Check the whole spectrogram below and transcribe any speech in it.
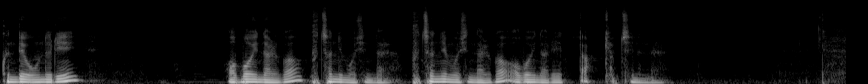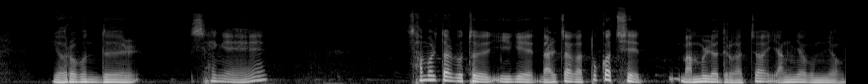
근데 오늘이 어버이날과 부처님 오신 날, 부처님 오신 날과 어버이날이 딱 겹치는 날. 여러분들 생애에 3월 달부터 이게 날짜가 똑같이 맞물려 들어갔죠. 양력 음력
